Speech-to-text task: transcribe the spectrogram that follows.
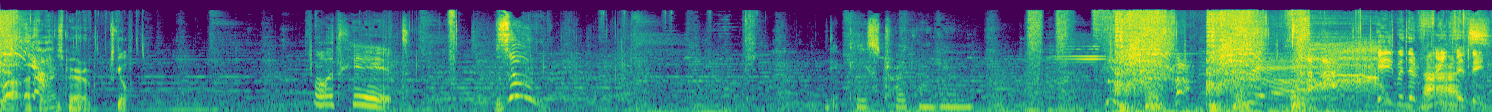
Wow, that's a nice pair of skills. Oh, it hit! Zoom! Get key strike on him. Even their Nice. faces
